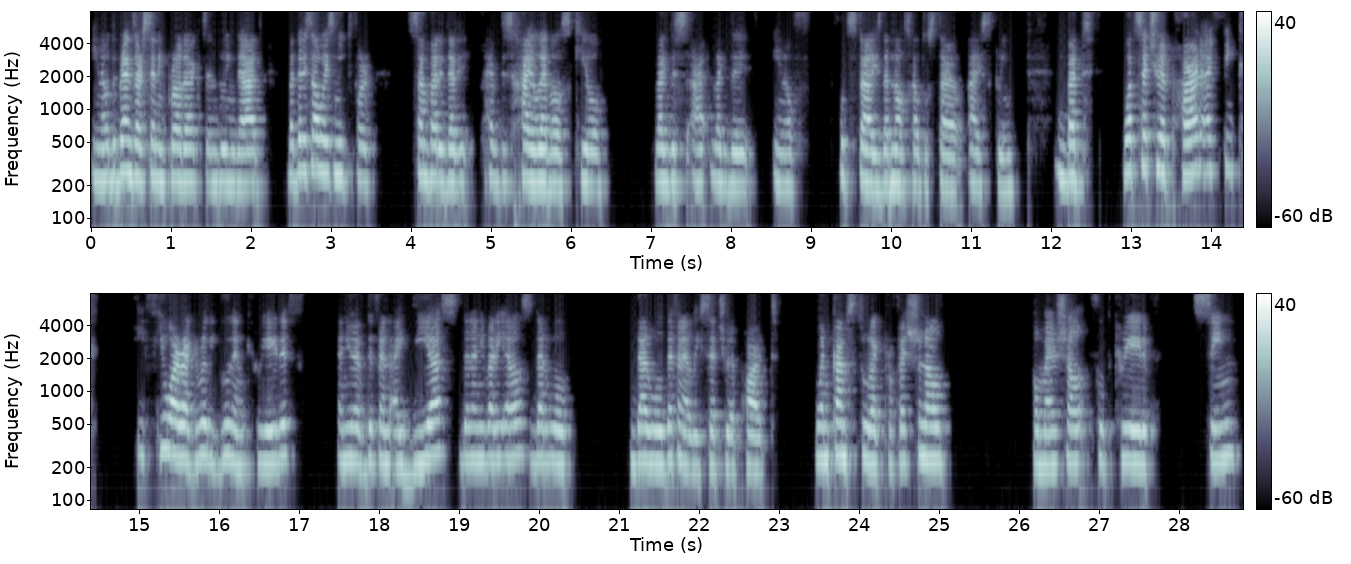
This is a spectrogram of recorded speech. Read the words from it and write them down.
you know the brands are selling products and doing that but there is always need for somebody that have this high level skill like this uh, like the you know food stylist that knows how to style ice cream mm-hmm. but what sets you apart i think if you are like really good and creative and you have different ideas than anybody else that will that will definitely set you apart when it comes to like professional commercial food creative scene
